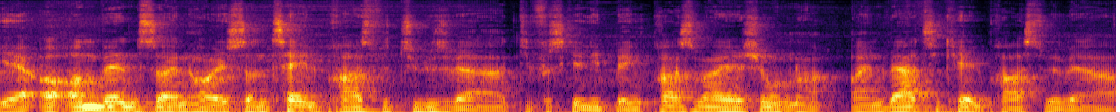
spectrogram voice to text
Ja, og omvendt så en horisontal pres vil typisk være de forskellige bænkpresvariationer, og en vertikal pres vil være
